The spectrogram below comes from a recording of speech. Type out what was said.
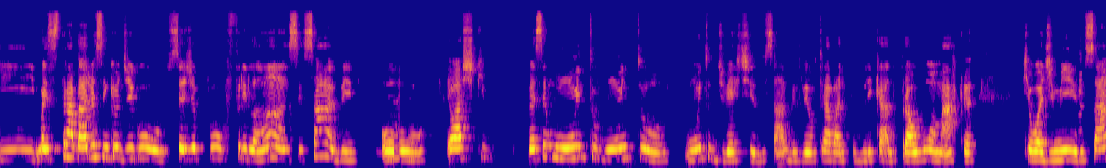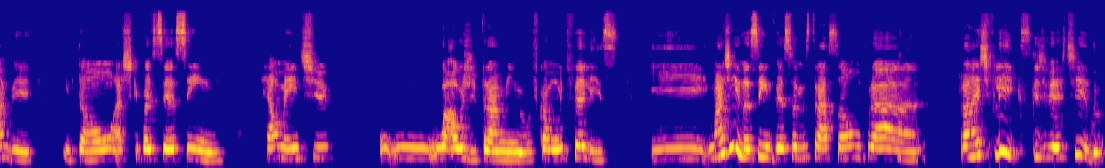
E, mas trabalho assim que eu digo, seja por freelance, sabe? Ou uhum. eu acho que vai ser muito, muito muito divertido, sabe? Ver o trabalho publicado para alguma marca que eu admiro, sabe? Então, acho que vai ser, assim, realmente o, o, o auge para mim. Eu vou ficar muito feliz. E imagina, assim, ver sua ilustração para para Netflix, que divertido.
